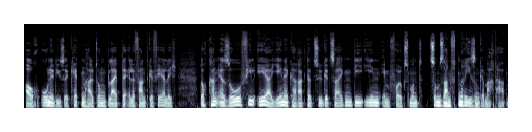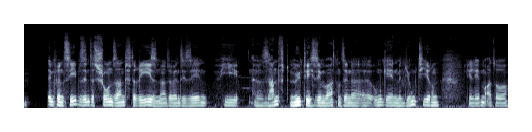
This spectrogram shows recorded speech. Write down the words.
Auch ohne diese Kettenhaltung bleibt der Elefant gefährlich, doch kann er so viel eher jene Charakterzüge zeigen, die ihn im Volksmund zum sanften Riesen gemacht haben. Im Prinzip sind es schon sanfte Riesen. Also wenn Sie sehen, wie äh, sanftmütig sie im wahrsten Sinne äh, umgehen mit Jungtieren. Die leben also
